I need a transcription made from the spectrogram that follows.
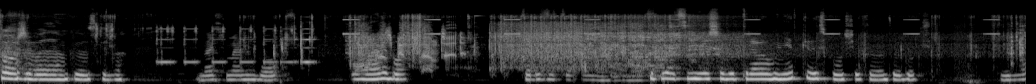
Тоже. Значить, в мене бокс. У мене був. Це дуже це команда. Капець, мені ще треба монетки десь отримати на той бокс. Вільно?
